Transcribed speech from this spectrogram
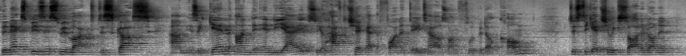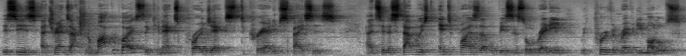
The next business we'd like to discuss um, is again under NDA, so you'll have to check out the finer details on Flippa.com. Just to get you excited on it, this is a transactional marketplace that connects projects to creative spaces. It's an established enterprise level business already with proven revenue models.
